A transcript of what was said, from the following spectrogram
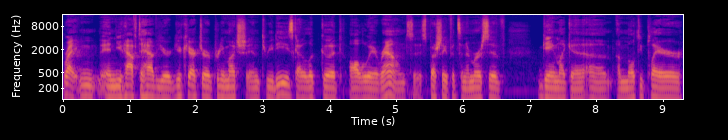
Right, and, and you have to have your your character pretty much in 3D's got to look good all the way around, especially if it's an immersive game like a, a, a multiplayer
